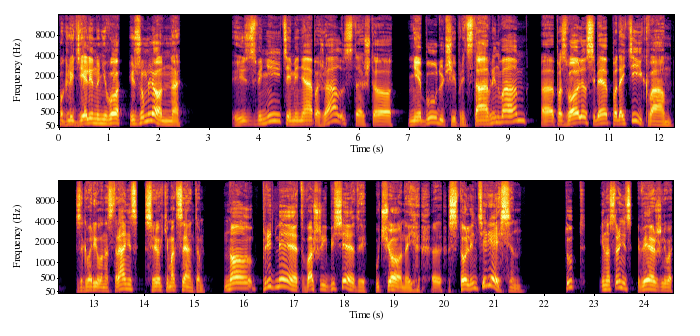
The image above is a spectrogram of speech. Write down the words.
поглядели на него изумленно. «Извините меня, пожалуйста, что, не будучи представлен вам, а позволил себе подойти к вам», заговорил иностранец с легким акцентом. Но предмет вашей беседы, ученый, э, столь интересен. Тут иностранец вежливо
